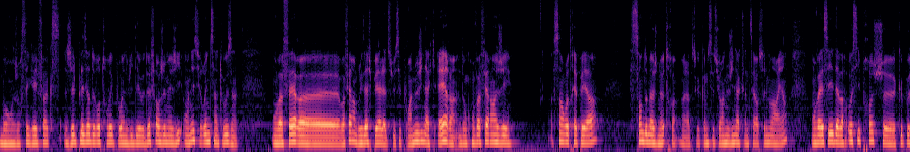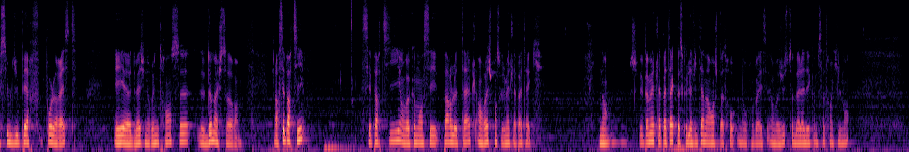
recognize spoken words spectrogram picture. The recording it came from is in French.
Bonjour, c'est Greyfox. J'ai le plaisir de vous retrouver pour une vidéo de Forge Magie. On est sur une Sainte-Ouze. On va faire, euh, on va faire un brisage PA là-dessus. C'est pour un Uginac R. Donc on va faire un G sans retrait PA, sans dommage neutre. Voilà, parce que comme c'est sur un Uginac, ça ne sert absolument à rien. On va essayer d'avoir aussi proche euh, que possible du perf pour le reste. Et euh, de mettre une rune trans de dommage sort. Alors c'est parti. C'est parti, on va commencer par le tacle. En vrai, je pense que je vais mettre la pataque. Non, je vais pas mettre la pataque parce que la vita m'arrange pas trop. Donc on va, on va juste se balader comme ça tranquillement.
